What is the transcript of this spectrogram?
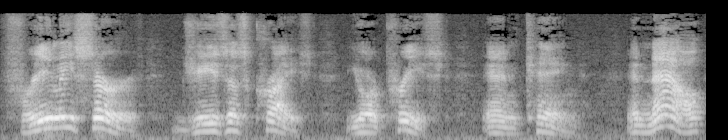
Freely serve Jesus Christ, your priest and king. And now,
